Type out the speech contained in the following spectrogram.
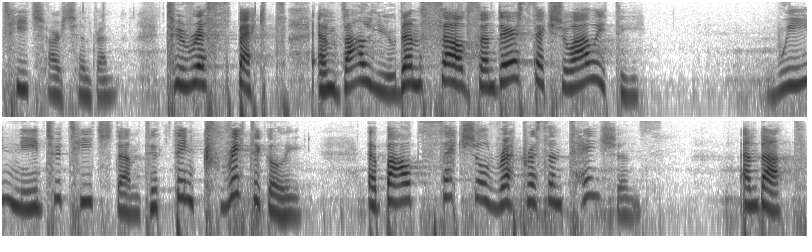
Teach our children to respect and value themselves and their sexuality, we need to teach them to think critically about sexual representations and that,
